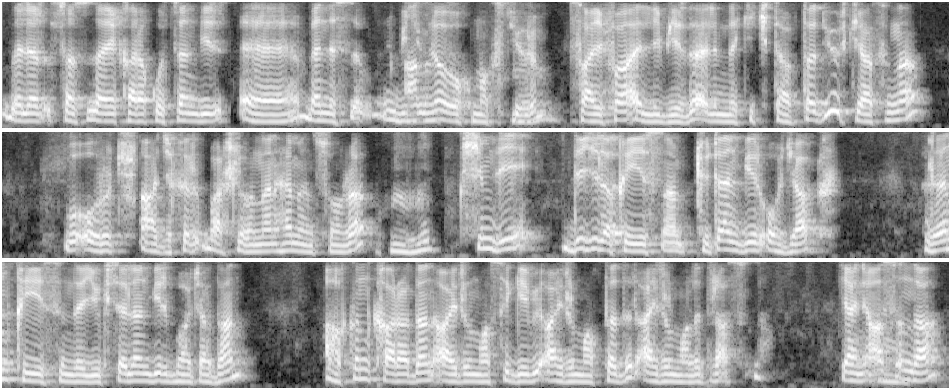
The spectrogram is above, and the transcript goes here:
böyle Üstad Sezai Karakoç'tan bir e, ben de size bir cümle Anlat. okumak istiyorum. Sayfa 51'de elimdeki kitapta diyor ki aslında bu oruç acıkır başlığından hemen sonra Hı hı. Şimdi Dicle kıyısından tüten bir ocak, Ren kıyısında yükselen bir bacadan akın karadan ayrılması gibi ayrılmaktadır, ayrılmalıdır aslında. Yani aslında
